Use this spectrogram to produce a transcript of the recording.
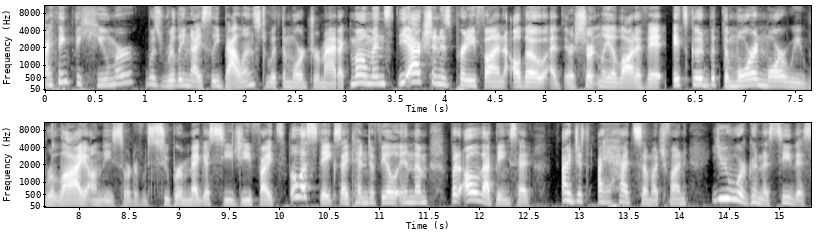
I think the humor was really nicely balanced with the more dramatic moments. The action is pretty fun, although uh, there's certainly a lot of it. It's good, but the more and more we rely on these sort of super mega CG fights, the less stakes I tend to feel in them. But all that being said, I just, I had so much fun. You were going to see this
